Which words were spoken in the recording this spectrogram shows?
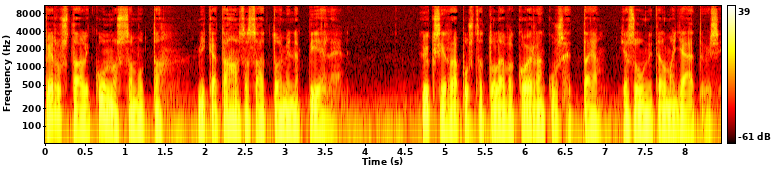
Perusta oli kunnossa, mutta mikä tahansa saattoi mennä pieleen. Yksi rapusta tuleva koiran kusettaja ja suunnitelma jäätyisi,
